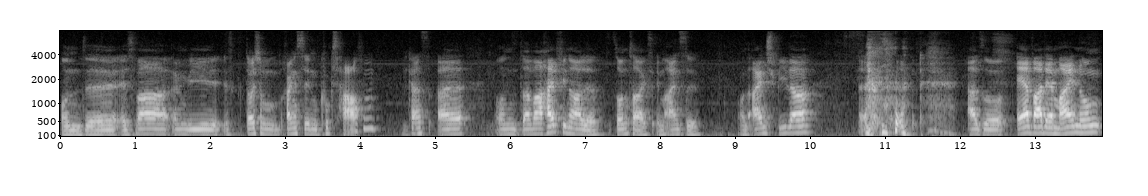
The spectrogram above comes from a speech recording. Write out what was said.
Und äh, es war irgendwie, ist deutsche Rangliste in Cuxhaven, kannst, äh, und da war Halbfinale sonntags im Einzel. Und ein Spieler, also er war der Meinung,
